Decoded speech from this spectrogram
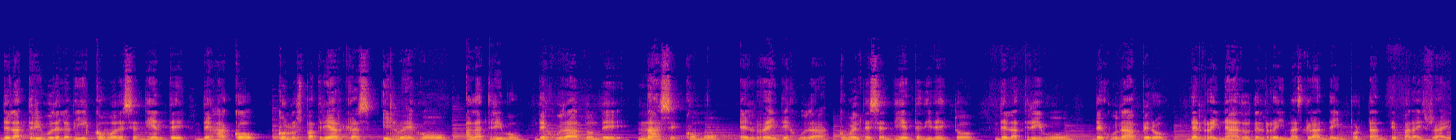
de la tribu de Leví, como descendiente de Jacob con los patriarcas y luego a la tribu de Judá donde nace como el rey de Judá, como el descendiente directo de la tribu de Judá, pero del reinado del rey más grande e importante para Israel.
